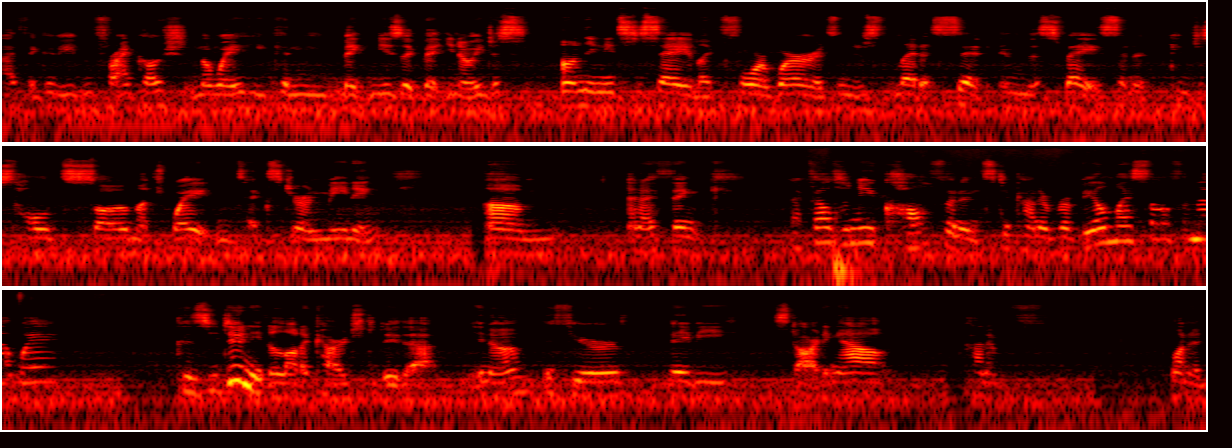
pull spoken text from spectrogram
I think of even Frank Ocean, the way he can make music that, you know, he just only needs to say like four words and just let it sit in the space and it can just hold so much weight and texture and meaning. Um, and I think I felt a new confidence to kind of reveal myself in that way because you do need a lot of courage to do that, you know, if you're maybe starting out, kind of want to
